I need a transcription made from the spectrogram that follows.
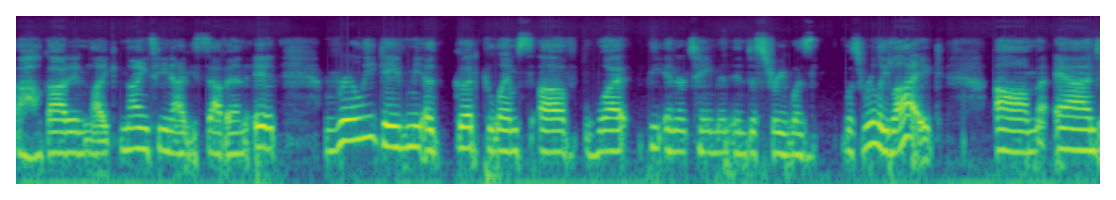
oh God, in like 1997, it really gave me a good glimpse of what the entertainment industry was was really like. Um, and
